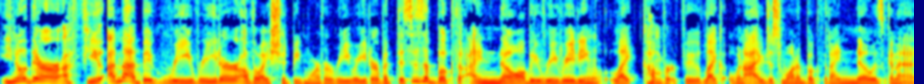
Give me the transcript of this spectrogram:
You know, there are a few, I'm not a big rereader, although I should be more of a rereader, but this is a book that I know I'll be rereading like comfort food. Like when I just want a book that I know is going to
